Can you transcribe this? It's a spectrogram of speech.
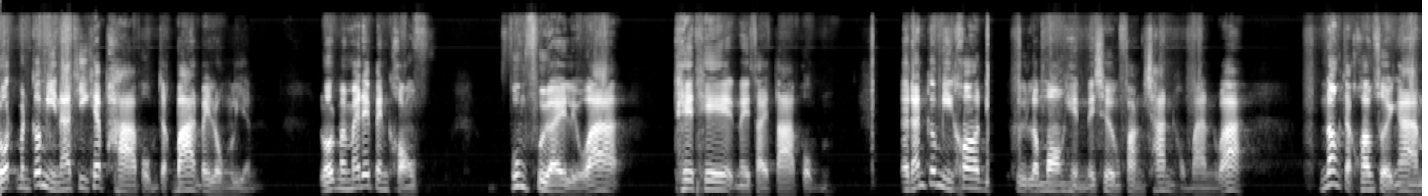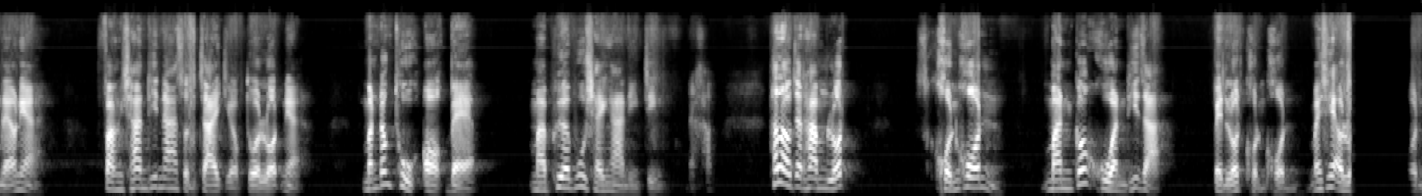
รถมันก็มีหน้าที่แค่พาผมจากบ้านไปโรงเรียนรถมันไม่ได้เป็นของฟุ่มเฟือยหรือว่าเท่ๆในสายตาผม แต่นั้นก็มีข้อดีคือเรามองเห็นในเชิงฟังก์ชันของมันว่า นอกจากความสวยงามแล้วเนี่ย ฟังก์ชันที่น่าสนใจเกี่ยวกับตัวรถเนี่ย มันต้องถูกออกแบบมาเพื่อผู้ใช้งานจริง ๆนะครับ ถ้าเราจะทำรถขนคน มันก็ควรที่จะเป็นรถขนคน ไม่ใช่เอารถขนคน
